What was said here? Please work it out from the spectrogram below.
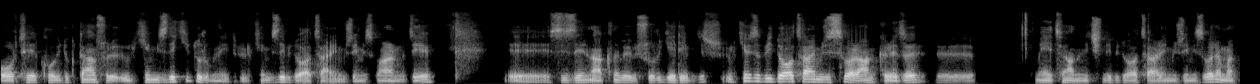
ortaya koyduktan sonra ülkemizdeki durum nedir? Ülkemizde bir doğa tarihi müzemiz var mı diye e, sizlerin aklına böyle bir soru gelebilir. Ülkemizde bir doğa tarihi müzesi var Ankara'da. E, MTA'nın içinde bir doğa tarihi müzemiz var ama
